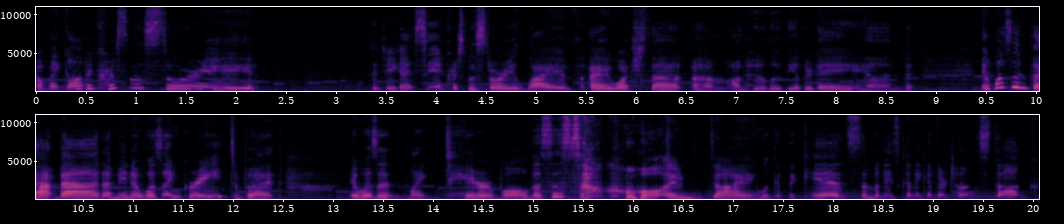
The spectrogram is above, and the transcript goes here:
Oh my god, a Christmas story! Did you guys see A Christmas Story live? I watched that um, on Hulu the other day and it wasn't that bad. I mean, it wasn't great, but it wasn't like terrible. This is so cool. I'm dying. Look at the kids. Somebody's gonna get their tongue stuck.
